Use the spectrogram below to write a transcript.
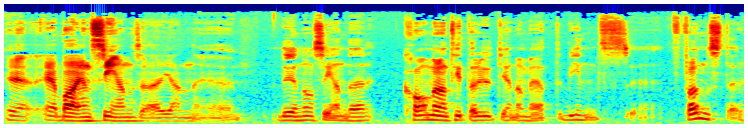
eh, Är bara en scen så här igen. eh, Det är någon scen där kameran tittar ut genom ett vindsfönster.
